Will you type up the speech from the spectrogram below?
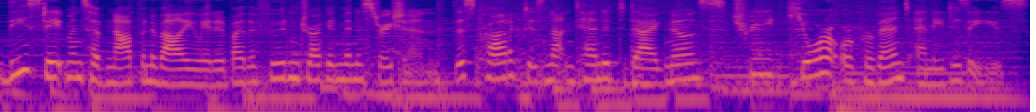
These statements have not been evaluated by the Food and Drug Administration. This product is not intended to diagnose, treat, cure, or prevent any disease.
